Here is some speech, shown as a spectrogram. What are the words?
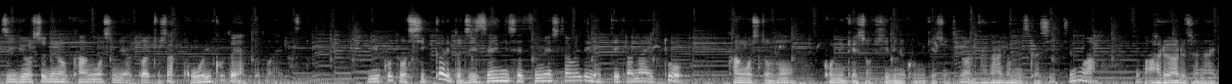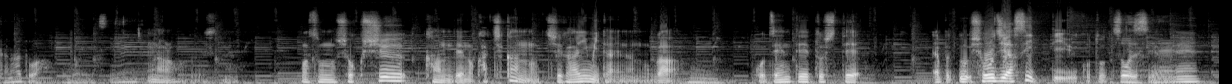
事業所での看護師の役割としてはこういうことをやってもらいますということをしっかりと事前に説明した上でやっていかないと看護師とのコミュニケーション日々のコミュニケーションというのはなかなか難しいっていうのはやっぱあるあるじゃないかなとは思いますね。なるほどですね。まあ、その職種間での価値観の違いみたいなのが、うんこう前提としてやっぱ生じやすいっていうことですよね。そうですね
